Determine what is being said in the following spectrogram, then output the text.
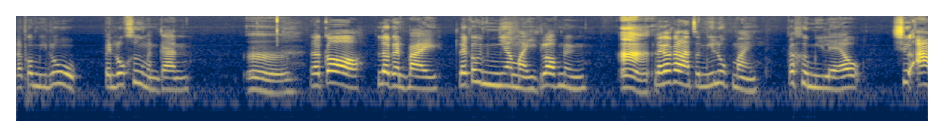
แล้วก็มีลูกเป็นลูกครึ่งเหมือนกันเออแล้วก็เลิกกันไป แล้วก็มีเมียใหม่อีกรอบหนึ่ง อะแล้วก็กำลังจะมีลูกใหม่ ก็คือมีแล้ว ชื่ออ้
